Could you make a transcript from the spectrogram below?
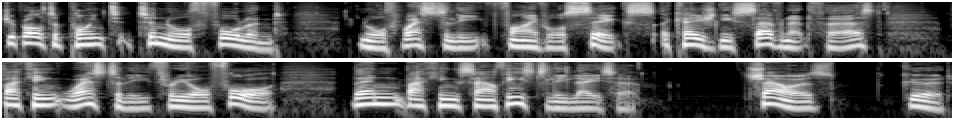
Gibraltar Point to North Foreland, northwesterly 5 or 6, occasionally 7 at first, backing westerly 3 or 4, then backing southeasterly later. Showers, good.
